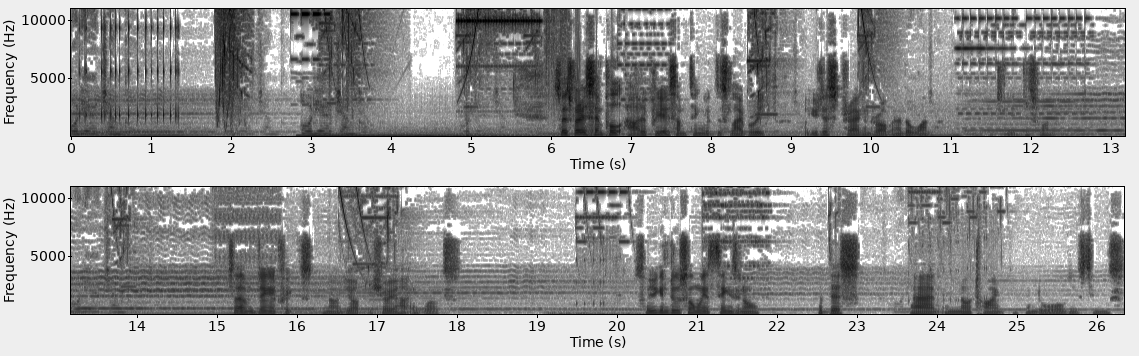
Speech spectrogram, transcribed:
Audio Jungle. Audio Jungle. So it's very simple how to create something with this library. But you just drag and drop another one. Actually, this one. So I'm doing a quick you know, job to show you how it works. So you can do so many things, you know, with this, and in no time you can do all these things.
